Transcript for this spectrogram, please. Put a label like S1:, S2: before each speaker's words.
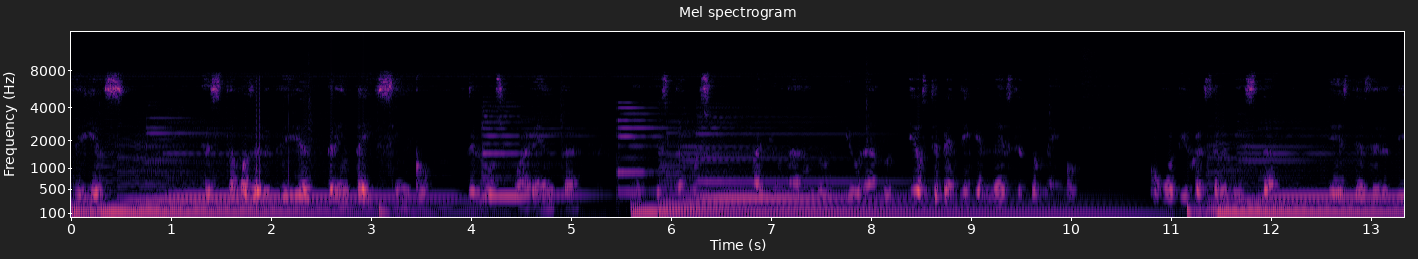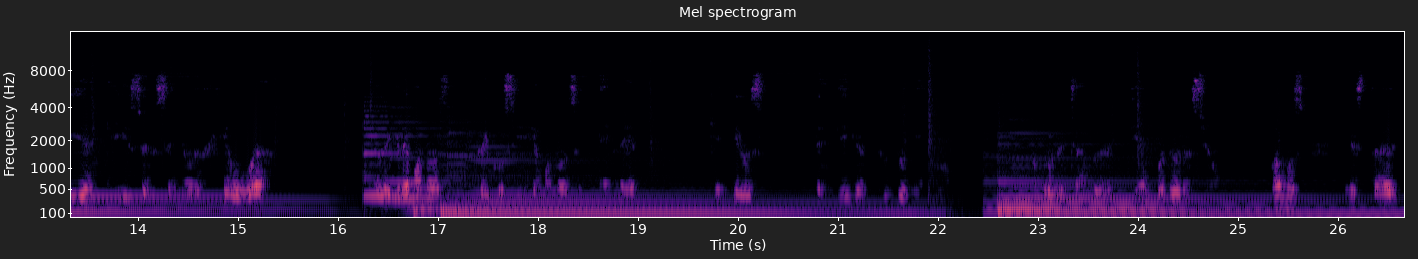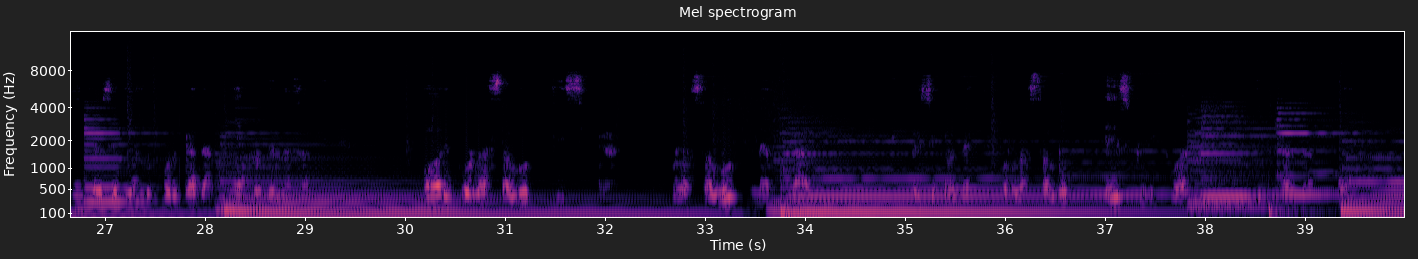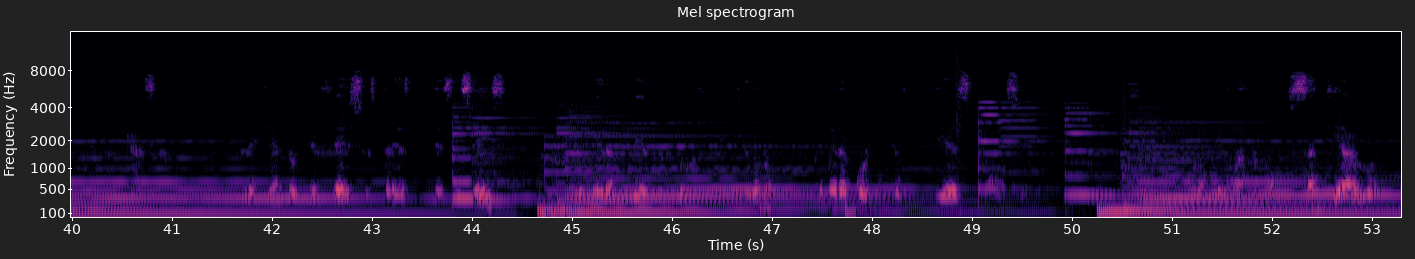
S1: días. Estamos el día 35 de los 40 en que estamos ayunando y orando. Dios te bendiga en este domingo. Como dijo el salmista, este es el día que hizo el Señor Jehová. Alegrémonos, regocijémonos en Él. Que Dios bendiga tu domingo. Aprovechando el tiempo de oración, vamos a estar intercediendo por cada miembro de la familia. Ore por la salud física, por la salud mental y principalmente por la salud espiritual de cada uno en tu casa. Leyendo Efesios 3, 16, 1 Pedro 2, 21, 1 Corintios 10, 11 Santiago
